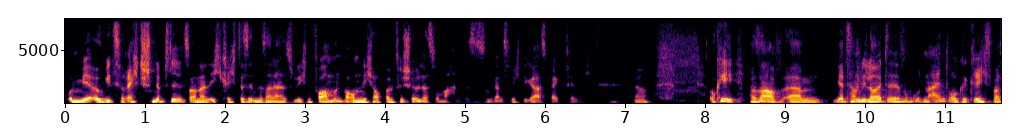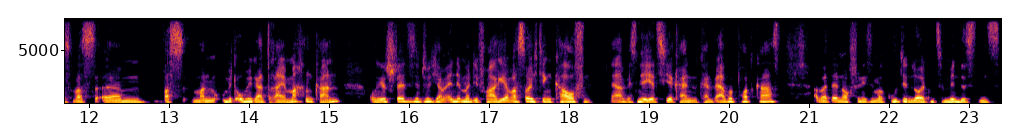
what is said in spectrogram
und mir irgendwie zurechtschnipsel, sondern ich kriege das in seiner natürlichen Form. Und warum nicht auch beim Fischöl das so machen? Das ist ein ganz wichtiger Aspekt, finde ich. Ja. Okay, pass auf. Ähm, jetzt haben die Leute so einen guten Eindruck gekriegt, was, was, ähm, was man mit Omega-3 machen kann. Und jetzt stellt sich natürlich am Ende immer die Frage, ja, was soll ich denn kaufen? Ja, wir sind ja jetzt hier kein, kein Werbepodcast, aber dennoch finde ich es immer gut, den Leuten zumindestens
